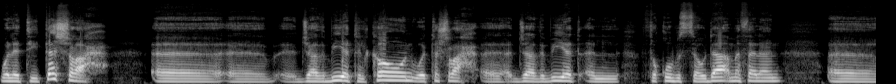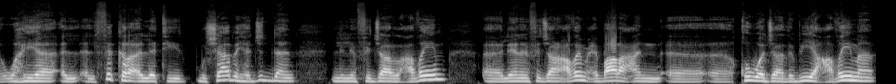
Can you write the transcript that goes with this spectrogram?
والتي تشرح آه، آه، جاذبية الكون وتشرح آه، جاذبية الثقوب السوداء مثلا وهي الفكرة التي مشابهة جدا للانفجار العظيم لأن الانفجار العظيم عبارة عن قوة جاذبية عظيمة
